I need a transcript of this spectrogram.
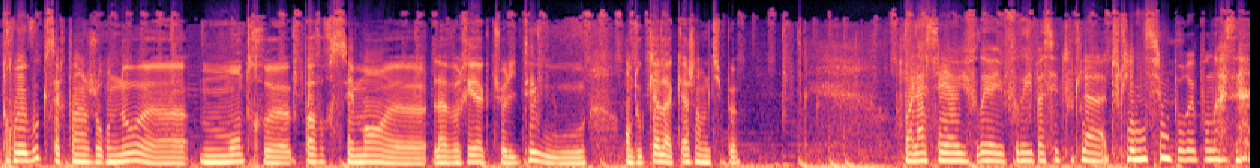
Trouvez-vous que certains journaux montrent pas forcément la vraie actualité ou en tout cas la cachent un petit peu? Voilà, c'est, il faudrait, y passer toute la, toute l'émission pour répondre à ça.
